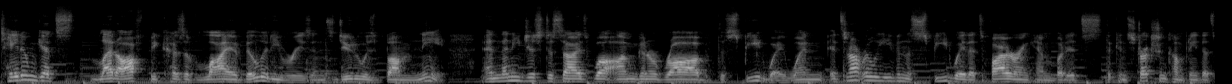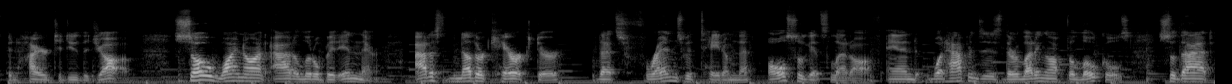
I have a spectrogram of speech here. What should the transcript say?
Tatum gets let off because of liability reasons due to his bum knee. And then he just decides, well, I'm gonna rob the Speedway, when it's not really even the Speedway that's firing him, but it's the construction company that's been hired to do the job. So why not add a little bit in there? Add another character that's friends with Tatum that also gets let off. And what happens is they're letting off the locals so that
